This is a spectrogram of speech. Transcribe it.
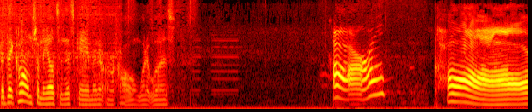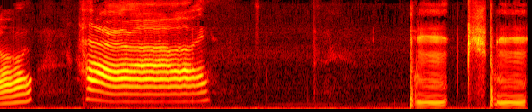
But they call him something else in this game. I don't recall what it was. Carl. Carl. Carl. Boom, boom,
